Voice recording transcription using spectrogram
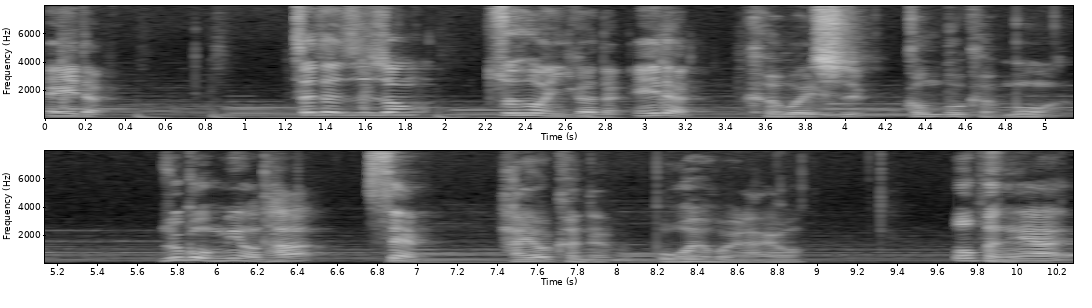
Adam。在这之中，最后一个的 Adam 可谓是功不可没啊！如果没有他，Sam 还有可能不会回来哦。OpenAI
